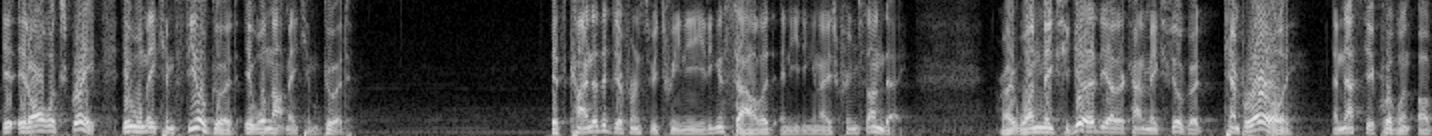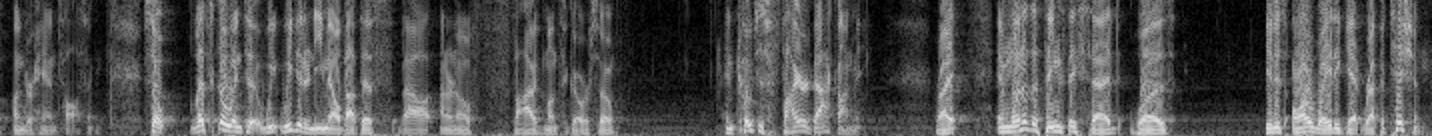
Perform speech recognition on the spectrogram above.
it, it all looks great. It will make him feel good. It will not make him good. It's kind of the difference between eating a salad and eating an ice cream sundae. Right? One makes you good, the other kind of makes you feel good temporarily. And that's the equivalent of underhand tossing. So let's go into we, we did an email about this about, I don't know, five months ago or so and coaches fired back on me, right? And one of the things they said was, it is our way to get repetition.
